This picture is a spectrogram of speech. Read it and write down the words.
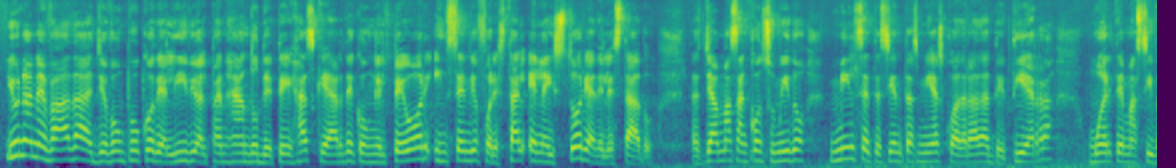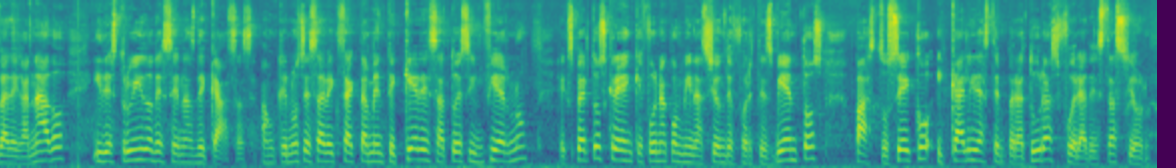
Y una nevada llevó un poco de alivio al Panhandle de Texas, que arde con el peor incendio forestal en la historia del estado. Las llamas han consumido 1.700 millas cuadradas de tierra, muerte masiva de ganado y destruido decenas de casas. Aunque no se sabe exactamente qué desató ese infierno, expertos creen que fue una combinación de fuertes vientos, pasto seco y cálidas temperaturas fuera de estación.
